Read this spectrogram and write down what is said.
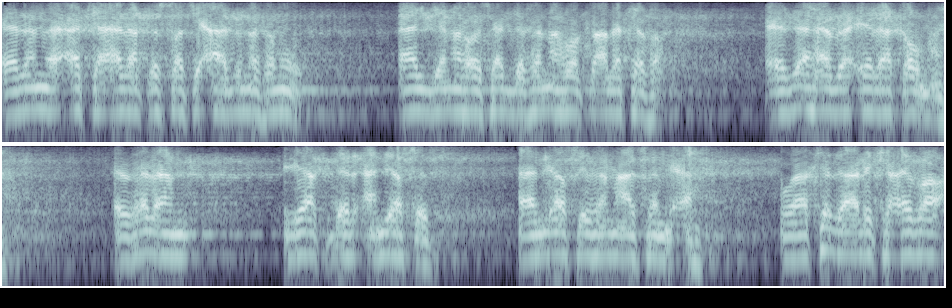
لما أتى على قصة آدم وثمود. ألجمه وسد فمه وقال كفر ذهب إلى قومه. فلم يقدر أن يصف أن يصف ما سمعه. وكذلك أيضا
